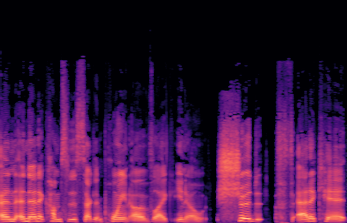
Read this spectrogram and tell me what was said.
and and then it comes to the second point of like you know should f- etiquette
